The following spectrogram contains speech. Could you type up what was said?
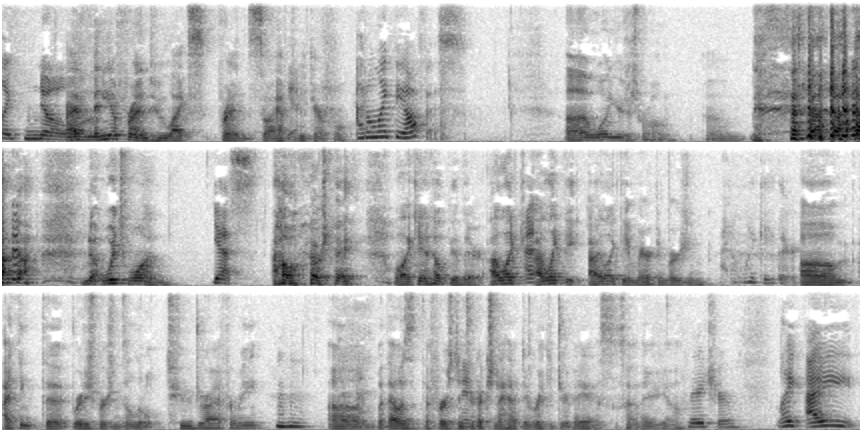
Like, no, I have many a friend who likes Friends, so I have Yeah. to be careful. I don't like The Office. Uh, well, you're just wrong. Um, no, which one? Yes, Oh, okay. Well, I can't help you there. I like I, I- like the I like the American version. I don't like either. Um, I think the British version's a little too dry for me. hmm Um, but that was the first Yeah. introduction I had to Ricky Gervais, so there you go. Very true. Like I,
